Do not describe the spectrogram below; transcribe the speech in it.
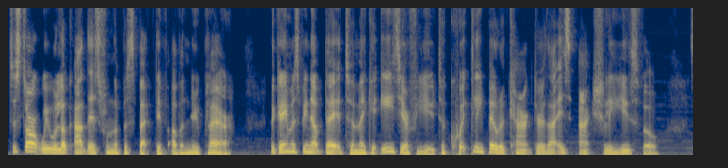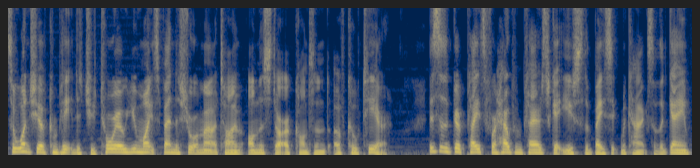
To start, we will look at this from the perspective of a new player. The game has been updated to make it easier for you to quickly build a character that is actually useful. So once you have completed the tutorial, you might spend a short amount of time on the starter continent of Koltyr. This is a good place for helping players to get used to the basic mechanics of the game,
